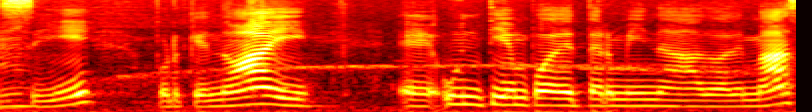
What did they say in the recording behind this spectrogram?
¿sí? Porque no hay eh, un tiempo determinado. Además,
